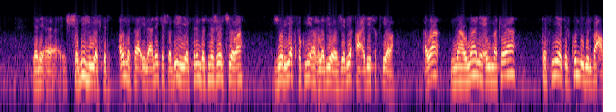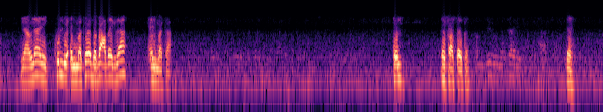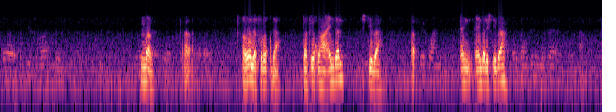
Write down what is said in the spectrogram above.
يعني آه، شبيه يكتر أو مسائل أنيك شبيه يكترن دس نجير شيوا جيريك حكمي أغلبية وجيريك قاعدة فقهية أو ناوناني علمك تسمية الكل بالبعض. ناوناني كل علمك ببعض لا علمك. قل ارفع صوتك. إيه. نعم. أو ولا فروق ده. تفريقها عند الاشتباه. عند الاشتباه.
